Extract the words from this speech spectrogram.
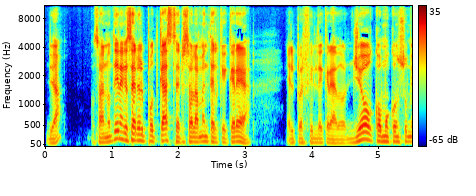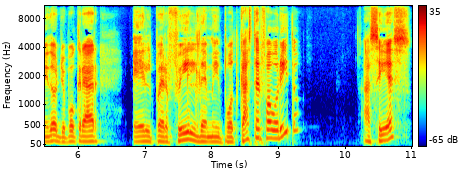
¿Ya? O sea, no tiene que ser el podcaster solamente el que crea el perfil de creador. Yo como consumidor, yo puedo crear el perfil de mi podcaster favorito Así es.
